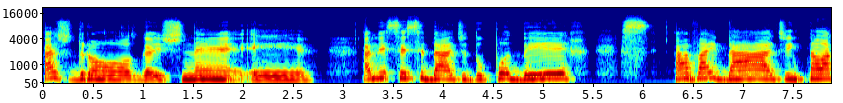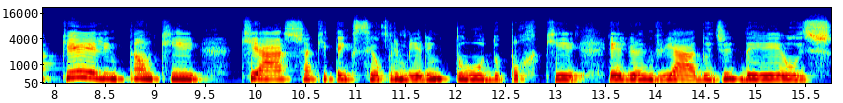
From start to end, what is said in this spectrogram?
as drogas, né? É, a necessidade do poder a vaidade, então aquele então que que acha que tem que ser o primeiro em tudo, porque ele é enviado de Deus,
